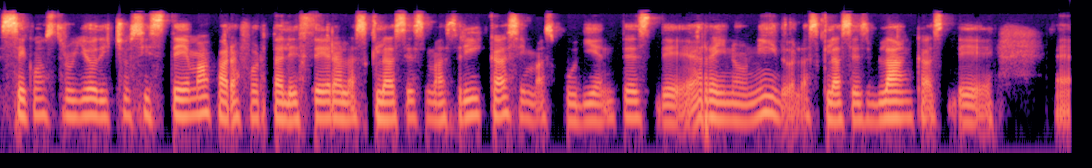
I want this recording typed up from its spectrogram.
se construyó dicho sistema para fortalecer a las clases más ricas y más pudientes de Reino Unido, las clases blancas de eh,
